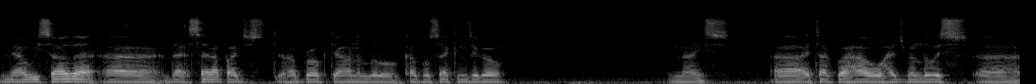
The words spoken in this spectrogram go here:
Now we saw that uh, that setup I just uh, broke down a little couple seconds ago. Nice. Uh, I talked about how Hedgemon Lewis uh,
